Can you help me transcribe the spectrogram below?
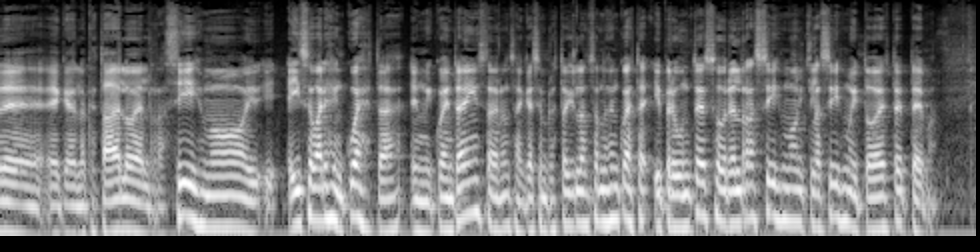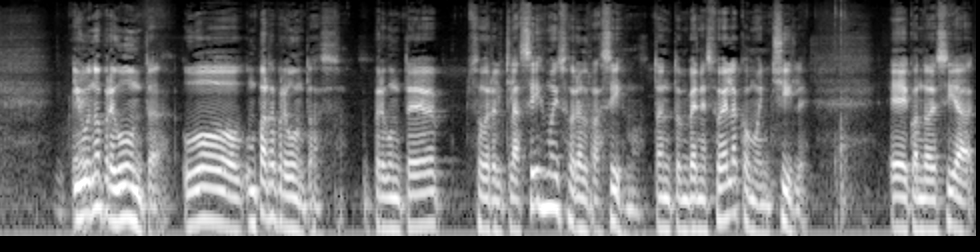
de, eh, que lo que está de lo del racismo, y, y- e hice varias encuestas en mi cuenta de Instagram, saben que siempre estoy lanzando encuestas, y pregunté sobre el racismo, el clasismo y todo este tema. Y una pregunta, hubo un par de preguntas. Pregunté sobre el clasismo y sobre el racismo, tanto en Venezuela como en Chile. Eh, cuando decía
